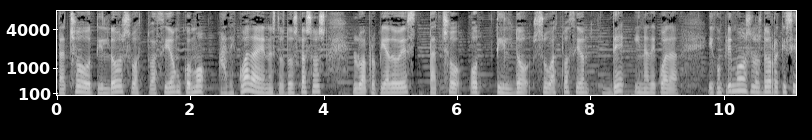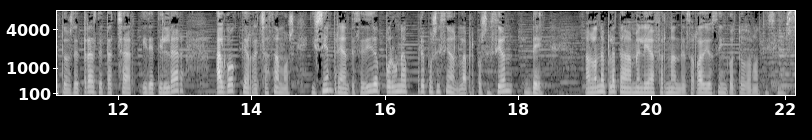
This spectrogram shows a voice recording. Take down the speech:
tachó o tildó su actuación como adecuada. En estos dos casos, lo apropiado es tachó o tildó su actuación de inadecuada y cumplimos los dos requisitos detrás de tachar y de tildar algo que rechazamos y siempre antecedido por una preposición, la preposición de. Hablando de plata, Amelia Fernández, Radio 5, Todo Noticias.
